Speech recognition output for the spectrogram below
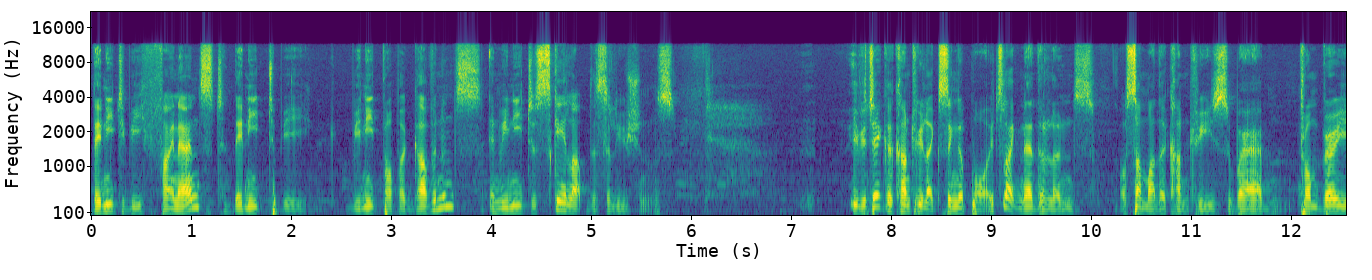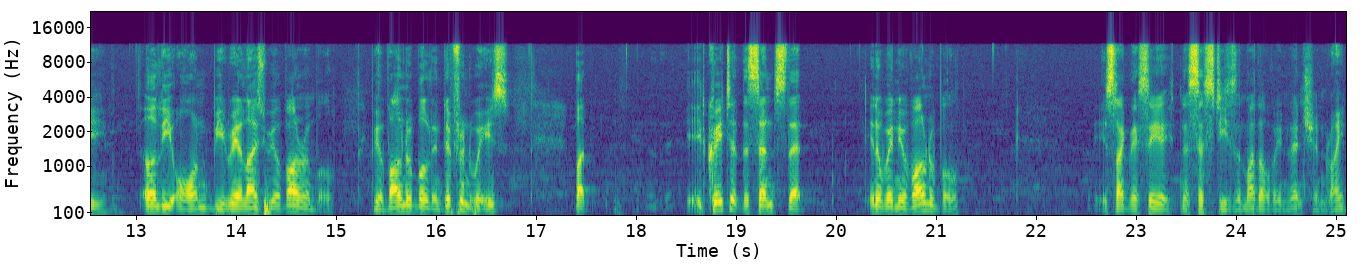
They need to be financed, they need to be, we need proper governance, and we need to scale up the solutions. If you take a country like Singapore, it's like Netherlands or some other countries where from very early on we realized we are vulnerable. We are vulnerable in different ways, but it created the sense that, you know, when you're vulnerable, it's like they say necessity is the mother of invention, right?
